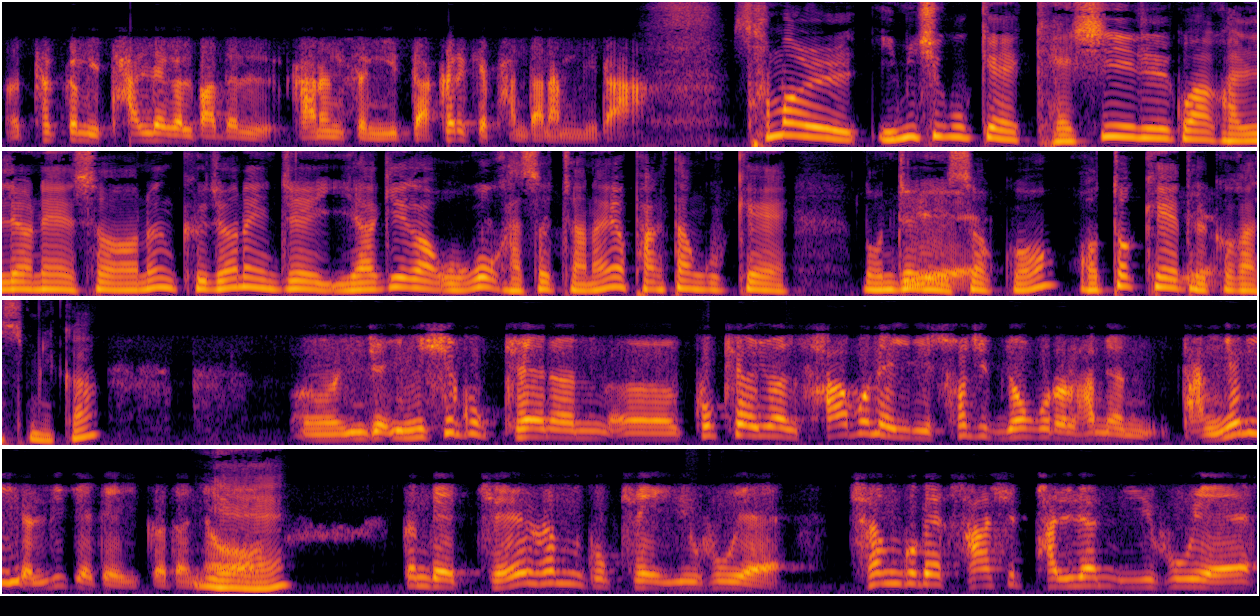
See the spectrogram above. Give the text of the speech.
어, 특검이 탄력을 받을 가능성이 있다. 그렇게 판단합니다. 3월 임시국회 개실과 관련해서는 그 전에 이제 이야기가 오고 갔었잖아요. 방탄국회 논쟁이 예. 있었고 어떻게 될 예. 것 같습니까? 어, 이제 임시국회는, 어, 국회의원 4분의 1이 소집 요구를 하면 당연히 열리게 돼 있거든요. 예. 근데 재헌 국회 이후에 1948년 이후에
